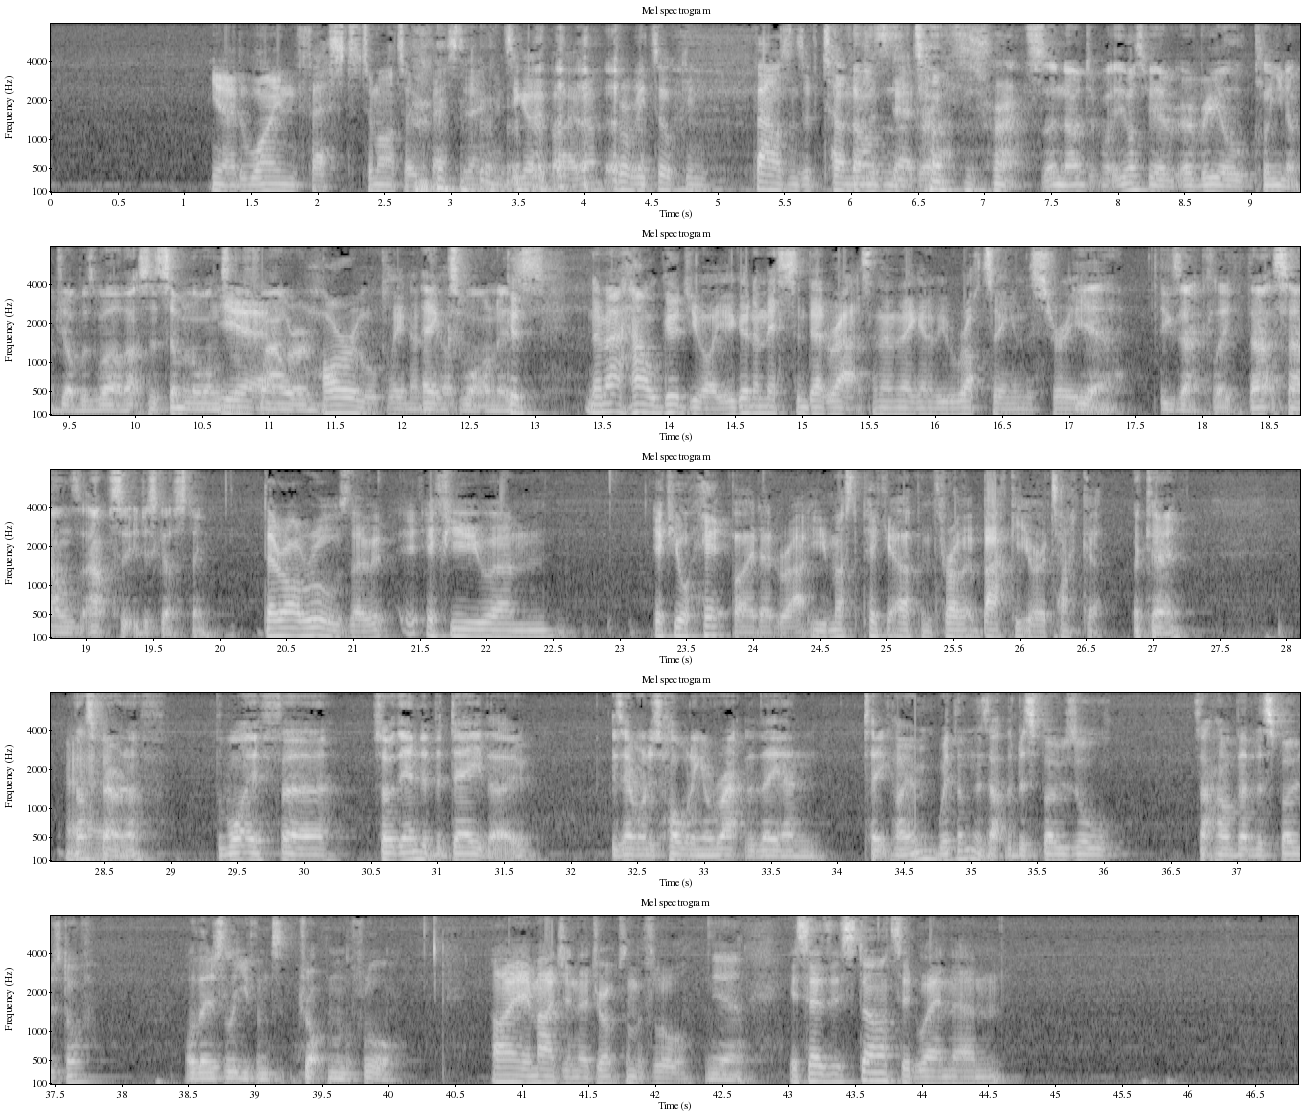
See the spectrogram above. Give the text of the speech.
you know the wine fest, tomato fest, anything to go by, I'm probably talking thousands of tons Thousands of of dead tons rats. of rats, and it must be a, a real clean-up job as well. That's a similar one to the Yeah, flour and horrible cleanup. eggs one because is no matter how good you are, you're going to miss some dead rats, and then they're going to be rotting in the street. yeah, exactly. That sounds absolutely disgusting. There are rules though. If you um, if you're hit by a dead rat, you must pick it up and throw it back at your attacker. Okay, that's Uh, fair enough. But what if? Uh, so at the end of the day, though, is everyone just holding a rat that they then take home with them? Is that the disposal? Is that how they're disposed of, or they just leave them to drop them on the floor? I imagine they're dropped on the floor. Yeah. It says it started when um,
